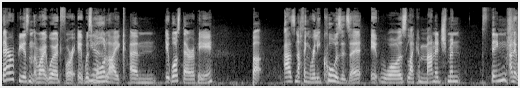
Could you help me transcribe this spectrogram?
therapy isn't the right word for it. It was Yeah. more like um, it was therapy, but as nothing really causes it, it was like a management thing, and it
